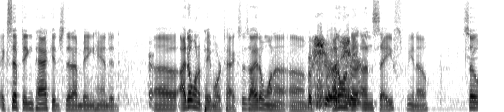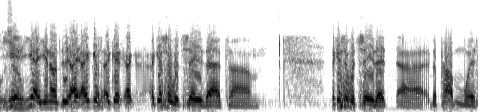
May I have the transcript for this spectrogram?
accepting package that I'm being handed. Uh, I don't want to pay more taxes. I don't want to. Um, sure, I don't want sure. to be unsafe. You know. So, yeah, so yeah, you know, I, I guess I guess I, guess I would say that um, I guess I would say that uh, the problem with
